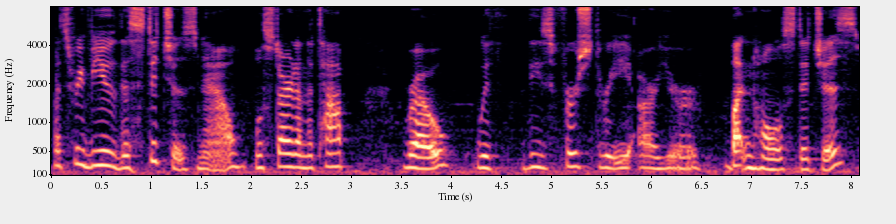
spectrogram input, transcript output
Let's review the stitches now. We'll start on the top row with these first three are your buttonhole stitches.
